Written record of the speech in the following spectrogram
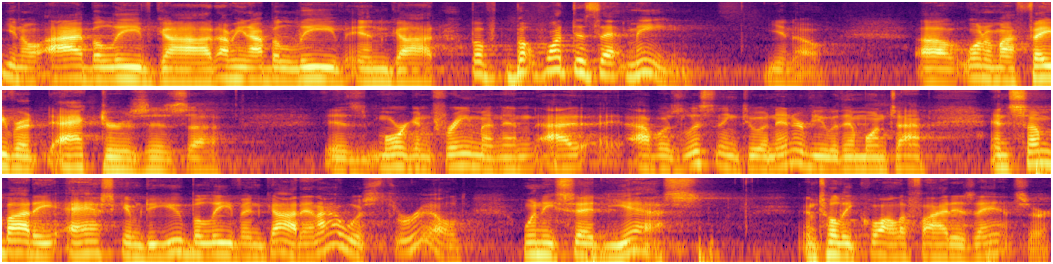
you know, I believe God. I mean, I believe in God. But, but what does that mean? You know, uh, one of my favorite actors is, uh, is Morgan Freeman, and I, I was listening to an interview with him one time, and somebody asked him, Do you believe in God? And I was thrilled when he said yes until he qualified his answer.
